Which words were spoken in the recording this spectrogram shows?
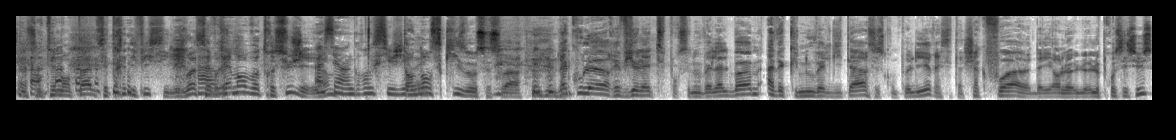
La santé mentale, c'est très difficile. Et je vois, Ah c'est oui. vraiment votre sujet. Ah, hein. c'est un gros sujet. ouais. Tendance schizo ce soir. la couleur est violette pour ce nouvel album, avec une nouvelle guitare, c'est ce qu'on peut lire, et c'est à chaque fois euh, d'ailleurs le, le- le processus.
